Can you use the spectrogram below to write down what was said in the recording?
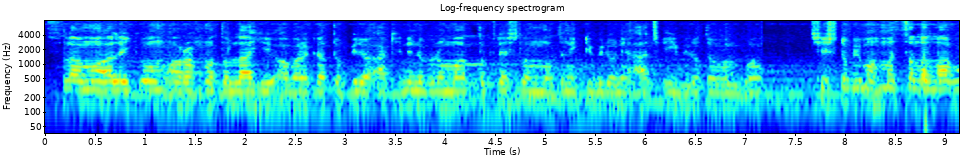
আসসালামু আলাইকুম আরহামতুল্লাহি আবরাকাত প্রিয় আখিনী নবীর নতুন একটি ভিডিও নিয়ে। আজ এই ভিডিওতে বলব, শেষ নবী মোহাম্মদ সাল্লাল্লাহু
